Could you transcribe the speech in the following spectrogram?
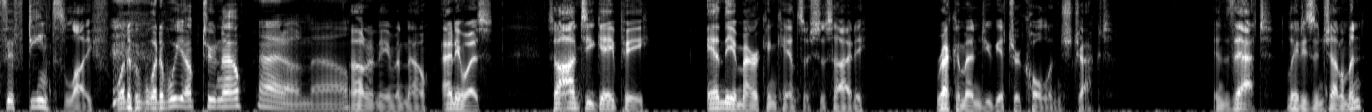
15th life. What what are we up to now? I don't know. I don't even know. Anyways, so Auntie Gay P and the American Cancer Society recommend you get your colons checked. And that, ladies and gentlemen,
